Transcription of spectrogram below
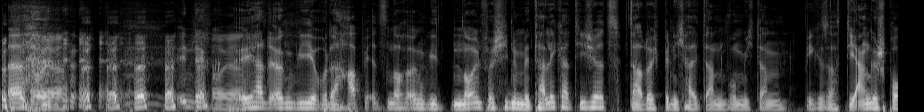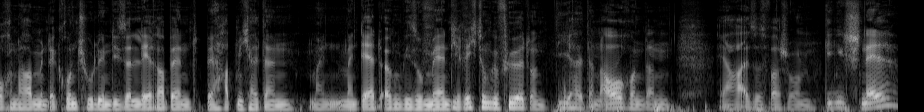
äh, Oh ja. in der, Oh ja. Ich hatte irgendwie oder habe jetzt noch irgendwie neun verschiedene Metallica-T-Shirts. Dadurch bin ich halt dann, wo mich dann, wie gesagt, die angesprochen haben in der Grundschule in dieser Lehrerband, hat mich halt dann mein, mein Dad irgendwie so mehr in die Richtung geführt und die halt dann auch und dann, ja, also es war schon, ging schnell,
